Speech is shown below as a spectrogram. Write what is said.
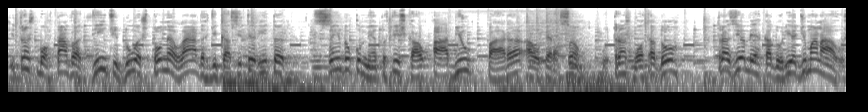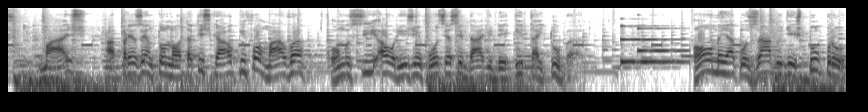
que transportava 22 toneladas de cassiterita sem documento fiscal hábil para a operação. O transportador trazia mercadoria de Manaus, mas apresentou nota fiscal que informava como se a origem fosse a cidade de Itaituba. Homem acusado de estupro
